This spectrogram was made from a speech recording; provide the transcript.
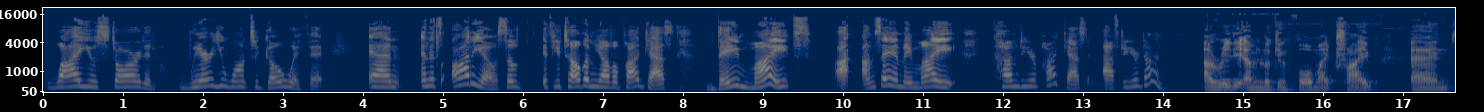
why you started, where you want to go with it. And and it's audio. So if you tell them you have a podcast, they might, I, I'm saying they might come to your podcast after you're done. I really am looking for my tribe and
